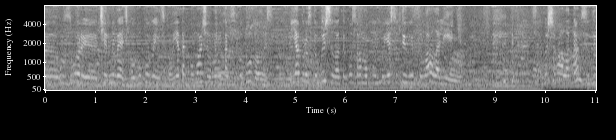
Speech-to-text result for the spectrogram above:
е, узори Чернівецького, Буковинського. Я так побачила, мені так сподобалось. І я просто вишила таку саму кульку. Я сюди висилала Лені. Вишивала там, сюди,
